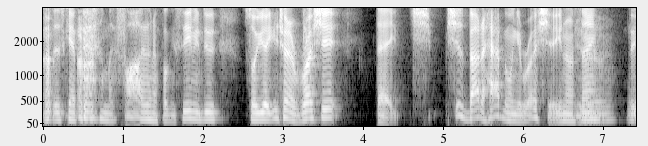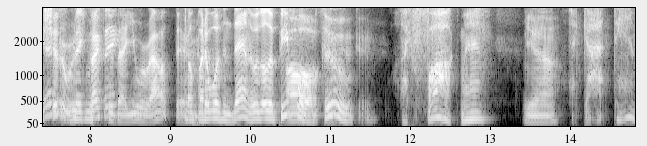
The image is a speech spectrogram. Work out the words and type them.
They just kept passing. I'm like, fuck, they're gonna fucking see me, dude. So you you trying to rush it? That sh- shit's about to happen when you rush it. You know what I'm saying? They Yeah, should have you respected that you were out there. No, but it wasn't them. There was other people Oh, okay, too. okay, okay. I was like, fuck, man. Yeah. I was like, god damn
